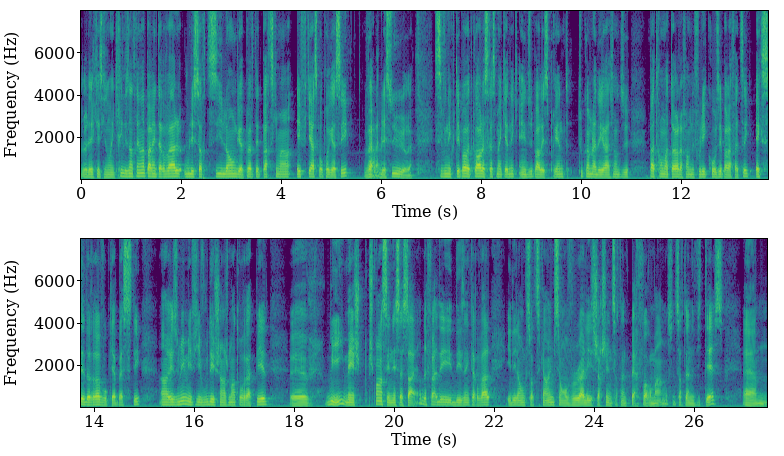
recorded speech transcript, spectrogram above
je vais lire qu'est-ce qu'ils ont écrit. Les entraînements par intervalle ou les sorties longues peuvent être particulièrement efficaces pour progresser vers la blessure. Si vous n'écoutez pas votre corps, le stress mécanique induit par les sprints, tout comme la dégradation du patron moteur, la forme de foulée causée par la fatigue, excédera vos capacités. En résumé, méfiez-vous des changements trop rapides. Euh, oui, mais je, pense que c'est nécessaire de faire des, intervalles et des longues sorties quand même si on veut aller chercher une certaine performance, une certaine vitesse. Euh,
